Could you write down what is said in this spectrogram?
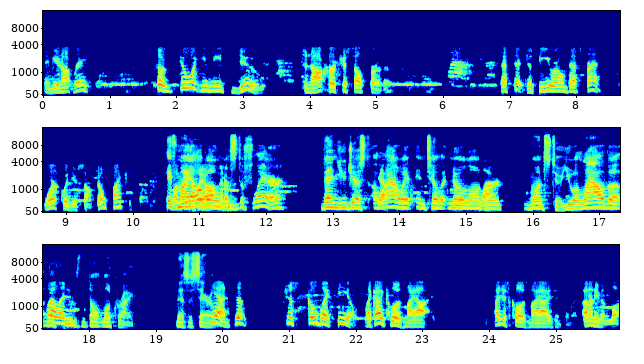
Maybe you're not ready. So do what you need to do to not hurt yourself further. That's it. Just be your own best friend. Work with yourself. Don't fight yourself. if my people say, "Oh, elbow gonna- wants to flare, then you just allow it until it no longer wants to. You allow the, the Well, and- things that don't look right necessarily. Yeah, ju- just go by feel. Like I close my eyes. I just close my eyes into it. I don't even look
